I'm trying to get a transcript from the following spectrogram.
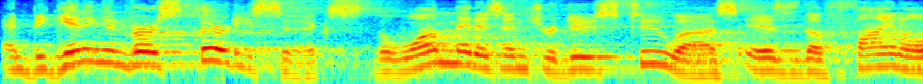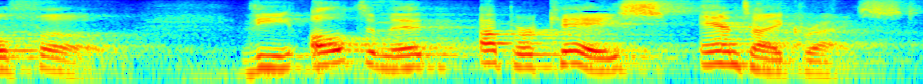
And beginning in verse 36, the one that is introduced to us is the final foe, the ultimate uppercase Antichrist.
